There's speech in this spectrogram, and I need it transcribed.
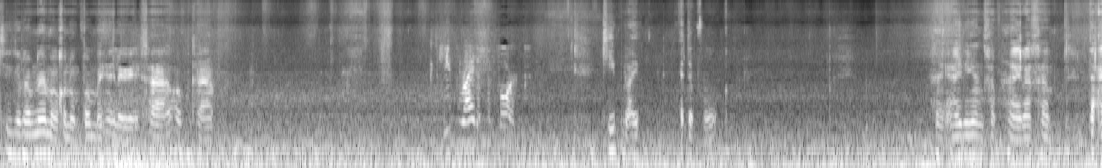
ที่จะรับหน้าเหมาขนมต้มไปให้เลยครับขอบคุณครับ Keep right at the fork. keep right at the fork หายไอหรือยังครับ หายแล้วครับ แต่ไอ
